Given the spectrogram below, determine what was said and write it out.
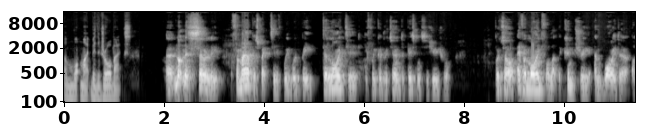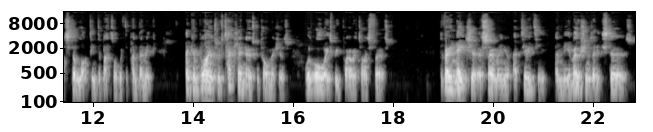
and what might be the drawbacks? Uh, not necessarily. From our perspective, we would be delighted if we could return to business as usual but are ever mindful that the country and wider are still locked into battle with the pandemic, and compliance with tackling those control measures will always be prioritised first. The very nature of ceremonial activity and the emotions that it stirs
